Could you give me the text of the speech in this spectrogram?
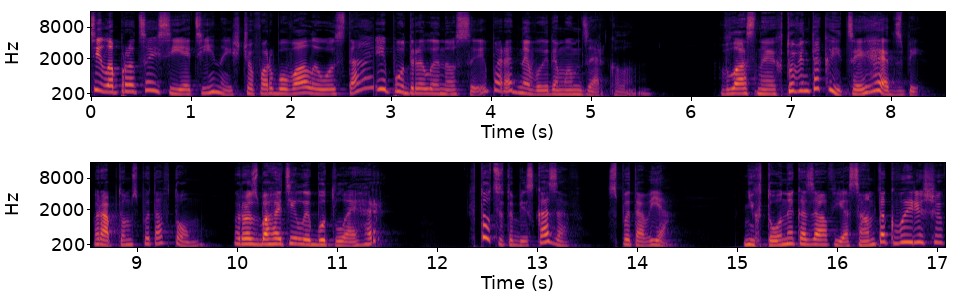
Ціла процесія тіней, що фарбували уста і пудрили носи перед невидимим дзеркалом. Власне, хто він такий, цей Гетсбі? раптом спитав Том. Розбагатілий бутлегер? Хто це тобі сказав? спитав я. Ніхто не казав, я сам так вирішив.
